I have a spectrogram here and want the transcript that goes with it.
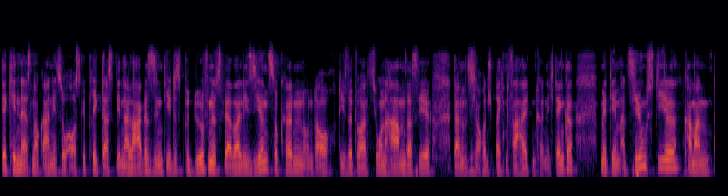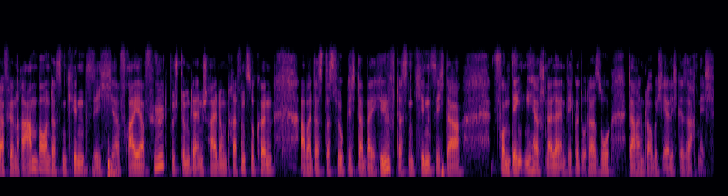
der Kinder ist noch gar nicht so ausgeprägt, dass die in der Lage sind, jedes Bedürfnis verbalisieren zu können und auch die Situation haben, dass sie dann sich auch entsprechend verhalten können. Ich denke, mit dem Erziehungsstil kann man dafür einen Rahmen bauen, dass ein Kind sich freier fühlt, bestimmte Entscheidungen treffen zu können, aber dass das wirklich dabei hilft, dass ein Kind sich da vom Denken her schneller entwickelt oder so, daran glaube ich ehrlich gesagt nicht.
